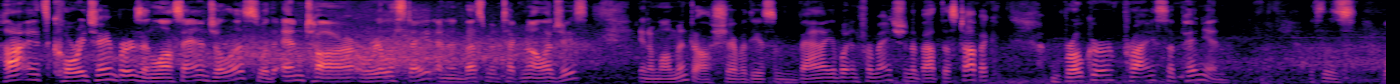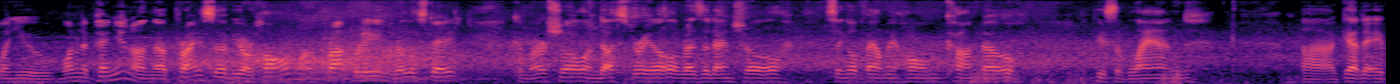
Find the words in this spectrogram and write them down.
Hi, it's Corey Chambers in Los Angeles with Entar Real Estate and Investment Technologies. In a moment, I'll share with you some valuable information about this topic broker price opinion. This is when you want an opinion on the price of your home or property, real estate, commercial, industrial, residential, single family home, condo, piece of land. Uh, get a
